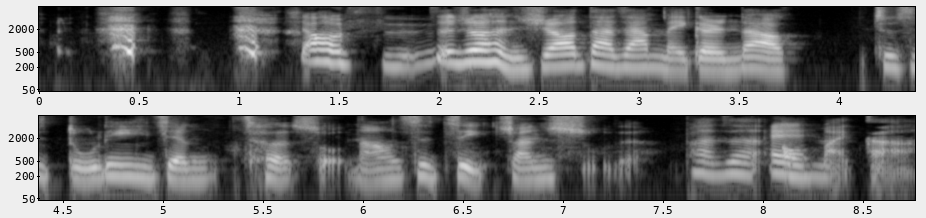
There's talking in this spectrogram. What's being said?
笑死，这就很需要大家每个人都要。就是独立一间厕所，然后是自己专属的。反正，Oh my god，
